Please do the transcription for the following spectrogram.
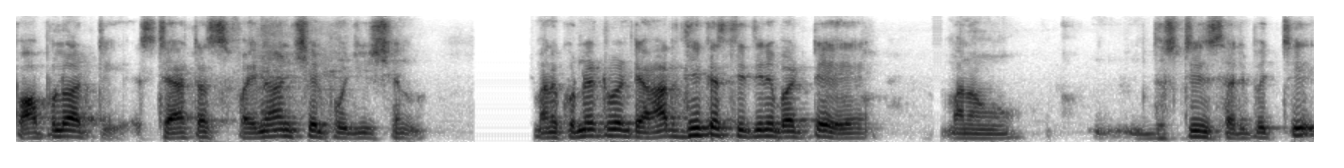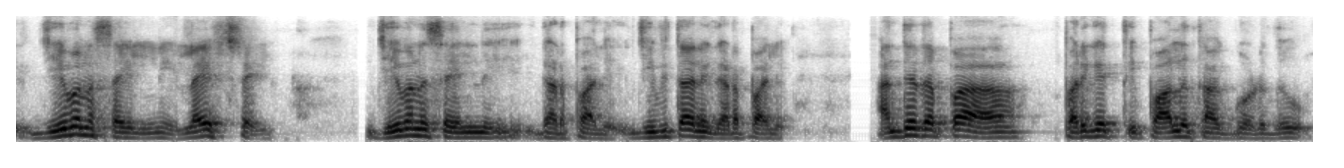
పాపులారిటీ స్టేటస్ ఫైనాన్షియల్ పొజిషన్ మనకున్నటువంటి ఆర్థిక స్థితిని బట్టే మనం దృష్టిని సరిపెచ్చి జీవన శైలిని లైఫ్ స్టైల్ జీవన శైలిని గడపాలి జీవితాన్ని గడపాలి. అంతే తప్ప పరిగెత్తి పాలు తాగకూడదు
